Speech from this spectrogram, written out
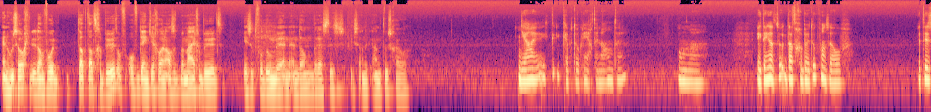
En hoe zorg je er dan voor dat dat gebeurt? Of, of denk je gewoon, als het bij mij gebeurt, is het voldoende en, en dan de rest is, is aan, de, aan de toeschouwer? Ja, ik, ik heb het ook niet echt in de hand, hè. Om, eh, ik denk dat dat gebeurt ook vanzelf. Het is,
